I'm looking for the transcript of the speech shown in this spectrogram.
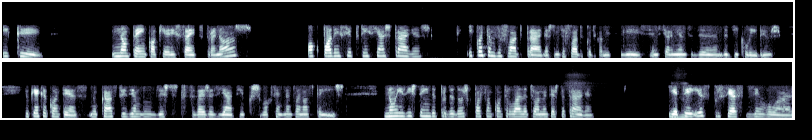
e que não têm qualquer efeito para nós ou que podem ser potenciais pragas. E quando estamos a falar de pragas, estamos a falar de, essencialmente de, de desequilíbrios. E o que é que acontece? No caso, por exemplo, destes percevejo asiático que chegou recentemente ao nosso país, não existem ainda predadores que possam controlar naturalmente esta praga. E uhum. até esse processo de desenrolar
